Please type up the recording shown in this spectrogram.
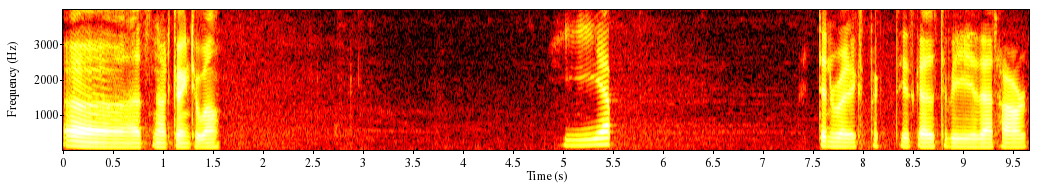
Uh, that's not going too well. Yep. Didn't really expect these guys to be that hard.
